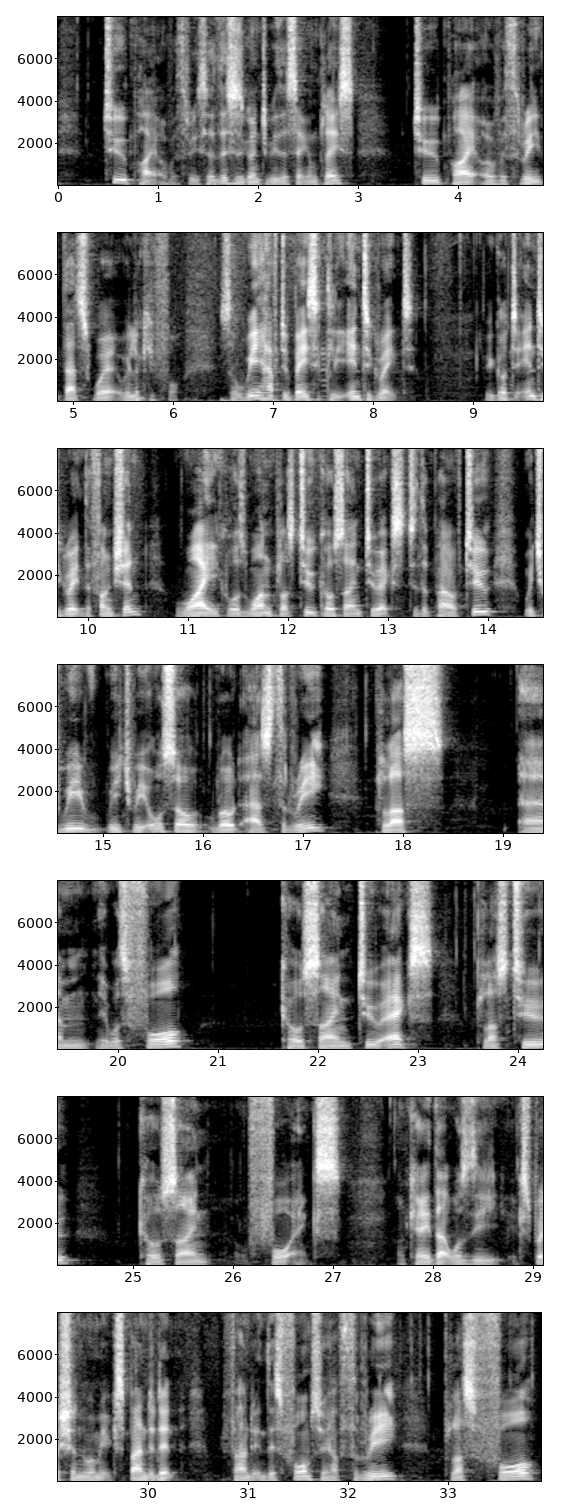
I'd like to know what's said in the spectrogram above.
2 pi over 3. So this is going to be the second place. 2 pi over 3, that's where we're looking for. So we have to basically integrate. We've got to integrate the function y equals 1 plus 2 cosine 2x to the power of 2, which we which we also wrote as 3 plus, um, it was 4 cosine 2x plus 2 cosine 4x. Okay, that was the expression when we expanded it. We found it in this form. So we have 3 plus 4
